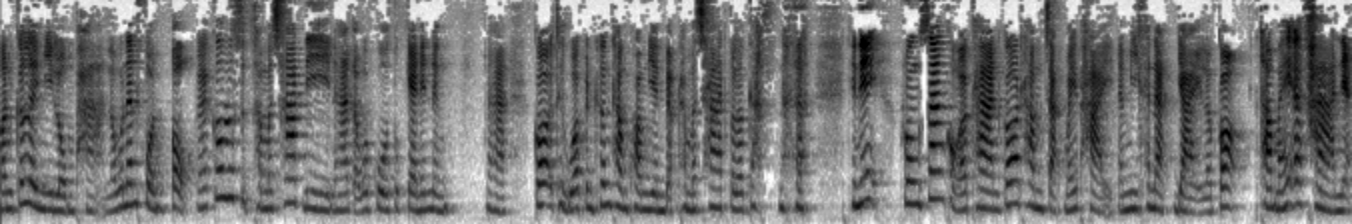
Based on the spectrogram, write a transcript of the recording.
มันก็เลยมีลมผ่านแล้ววันนั้นฝนตกนะก็รู้สึกธรรมชาติดีนะคะแต่ว่ากลัวตุ๊กแกนิดนึงนะคะก็ถือว่าเป็นเครื่องทำความเย็นแบบธรรมชาติก็แล้วกันนะทีนี้โครงสร้างของอาคารก็ทำจากไม้ไผ่นะมีขนาดใหญ่ แล้วก็ทำให้อาคารเนี่ย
